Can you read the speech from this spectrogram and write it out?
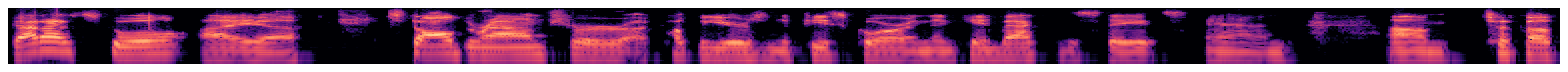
got out of school, I uh, stalled around for a couple years in the Peace Corps, and then came back to the states and um, took up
